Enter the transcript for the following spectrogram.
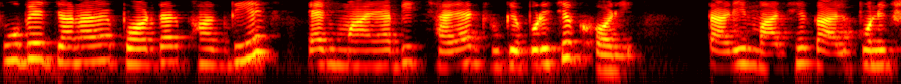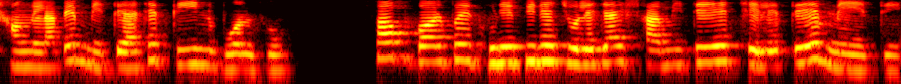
পূবের জানালার পর্দার ফাঁক দিয়ে এক মায়াবী ছায়া ঢুকে পড়েছে ঘরে। তারই মাঝে কাল্পনিক সংলাপে মেতে আছে তিন বন্ধু। সব গল্পই ঘুরে ফিরে চলে যায় স্বামীতে, ছেলেতে, মেয়েতে।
